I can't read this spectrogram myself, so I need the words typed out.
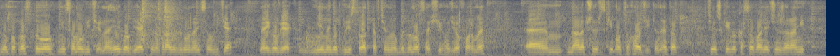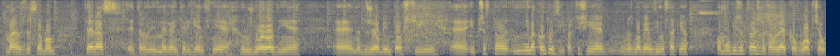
no po prostu niesamowicie. Na jego wiek naprawdę wygląda niesamowicie. Na jego wiek. Nie jednego 20-latka wciągnąłby do nosa, jeśli chodzi o formę. No ale przede wszystkim o co chodzi? Ten etap ciężkiego kasowania ciężarami ma już za sobą. Teraz e, trenuje mega inteligentnie, różnorodnie, e, na dużej objętości e, i przez to nie ma kontuzji. Praktycznie rozmawiałem z nim ostatnio, on mówi, że też go tam lekko w łokciu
